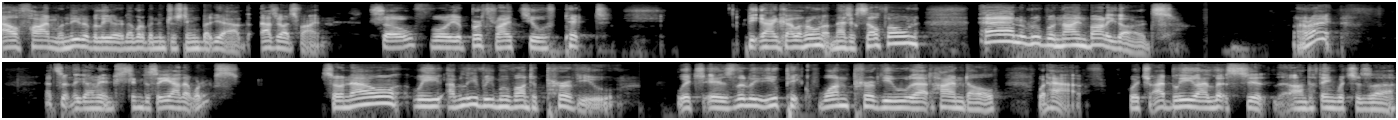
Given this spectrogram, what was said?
Alfheim or Nidavellir, that would have been interesting. But yeah, Asgard's fine. So for your birthright, you've picked the Galarone, a magic cell phone, and a group of nine bodyguards. All right. That's certainly going to be interesting to see how that works. So now we, I believe we move on to Purview, which is literally you pick one Purview that Heimdall would have, which I believe I listed on the thing, which is, uh,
